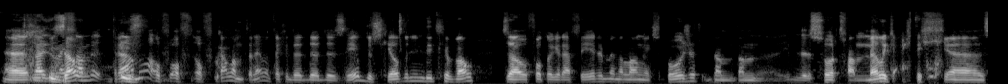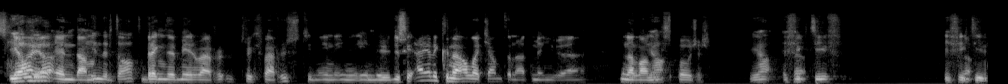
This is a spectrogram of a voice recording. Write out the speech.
Nou, Is is dat- drama is- of, of, of kalmte? Hè? Want dat je de, de, de zee, of de schilder in dit geval, zou fotograferen met een long exposure, dan, dan eh, heb je een soort van melkachtig eh schilder. Ja, ja, en dan inderdaad. breng je meer wat, terug wat rust in, in, in, in je. Dus je eigenlijk kunnen alle kanten uit met, je, eh, met een long Ja. exposure. Ja, effectief. Effectief.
